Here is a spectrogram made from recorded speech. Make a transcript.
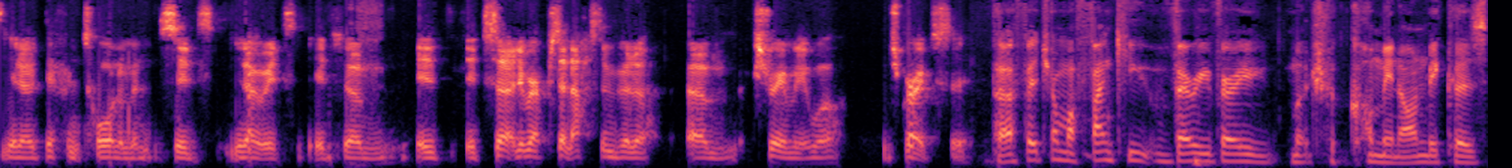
you know different tournaments, it's you know it's it's um it, it certainly represent Aston Villa um extremely well. It's great to see. Perfect, John. Well, thank you very, very much for coming on because,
